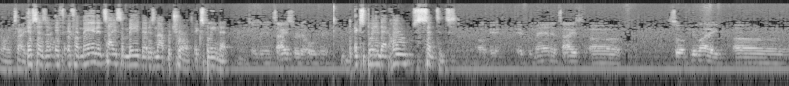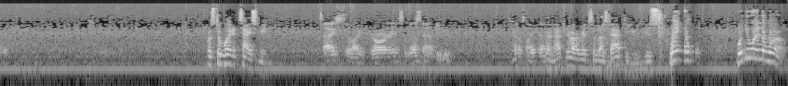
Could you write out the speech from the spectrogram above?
no entice. It says if, if a man entice a maid that is not betrothed, explain that. So the entice or the whole thing? Explain that whole sentence. Okay. If a man entice, uh, so if you're like, uh, What's the word entice mean? entice to like draw her into lust after you, stuff like that. No, that. not draw her into lust after you. Just When, when you were in the world,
